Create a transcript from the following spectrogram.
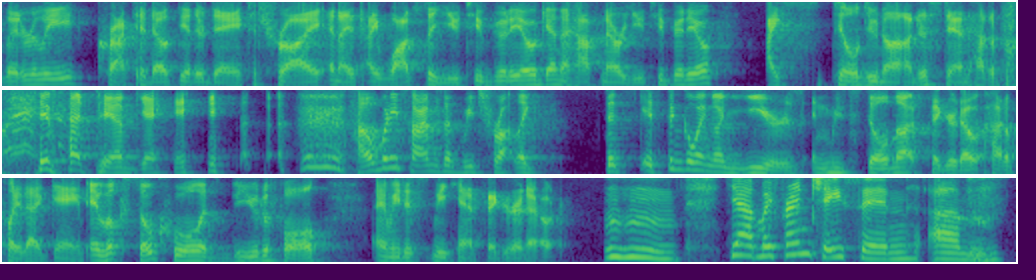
literally cracked it out the other day to try, and I, I watched a YouTube video again, a half an hour YouTube video. I still do not understand how to play that damn game. how many times have we tried? Like, that's it's been going on years, and we've still not figured out how to play that game. It looks so cool, it's beautiful, and we just we can't figure it out. Hmm. Yeah, my friend Jason. Um.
